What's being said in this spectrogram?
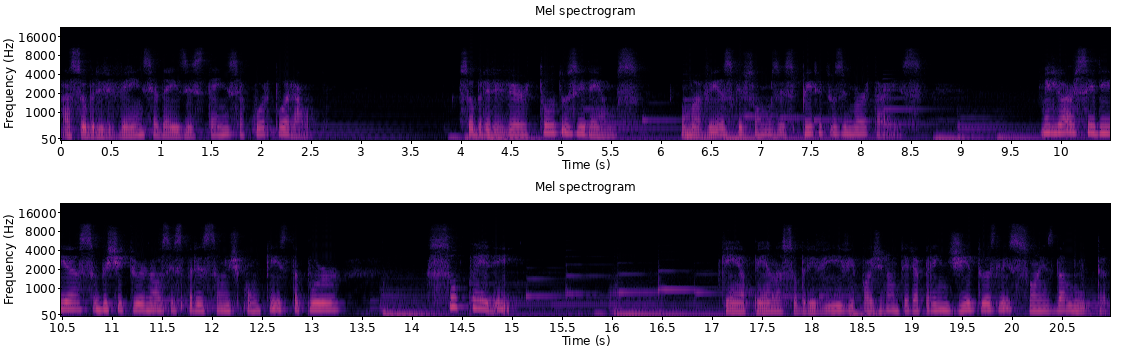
à sobrevivência da existência corporal. Sobreviver todos iremos, uma vez que somos espíritos imortais. Melhor seria substituir nossa expressão de conquista por superei. Quem apenas sobrevive pode não ter aprendido as lições da luta,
